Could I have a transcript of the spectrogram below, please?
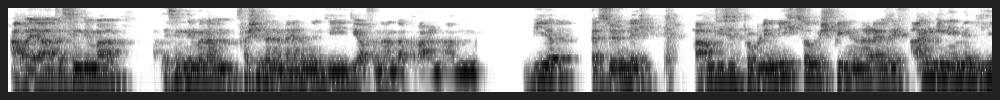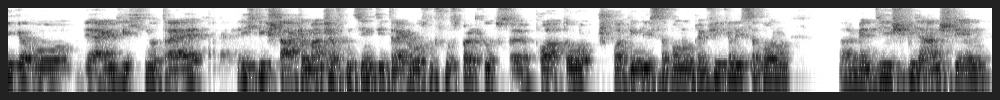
aber ja, das sind immer, es sind immer verschiedene Meinungen, die, die aufeinanderprallen. Ähm, wir persönlich haben dieses Problem nicht so. Wir spielen in einer relativ angenehmen Liga, wo wir eigentlich nur drei richtig starke Mannschaften sind, die drei großen Fußballclubs, äh, Porto, Sporting Lissabon und Benfica Lissabon. Äh, wenn die Spiele anstehen,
